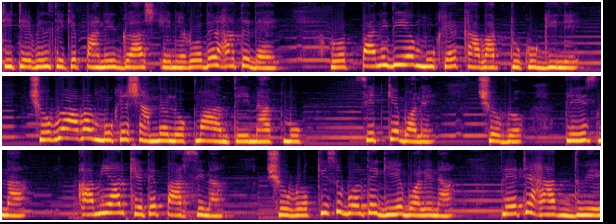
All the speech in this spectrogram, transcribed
টি টেবিল থেকে পানির গ্লাস এনে রোদের হাতে দেয়। রোদ পানি দিয়ে মুখের খাবারটুকু গিলে। শুভ্র আবার মুখের সামনে লোকমা আনতেই নাক মুখ সিটকে বলে, শুভ্র প্লিজ না, আমি আর খেতে পারছি না। শুভ্র কিছু বলতে গিয়ে বলে না, প্লেটে হাত ধুয়ে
